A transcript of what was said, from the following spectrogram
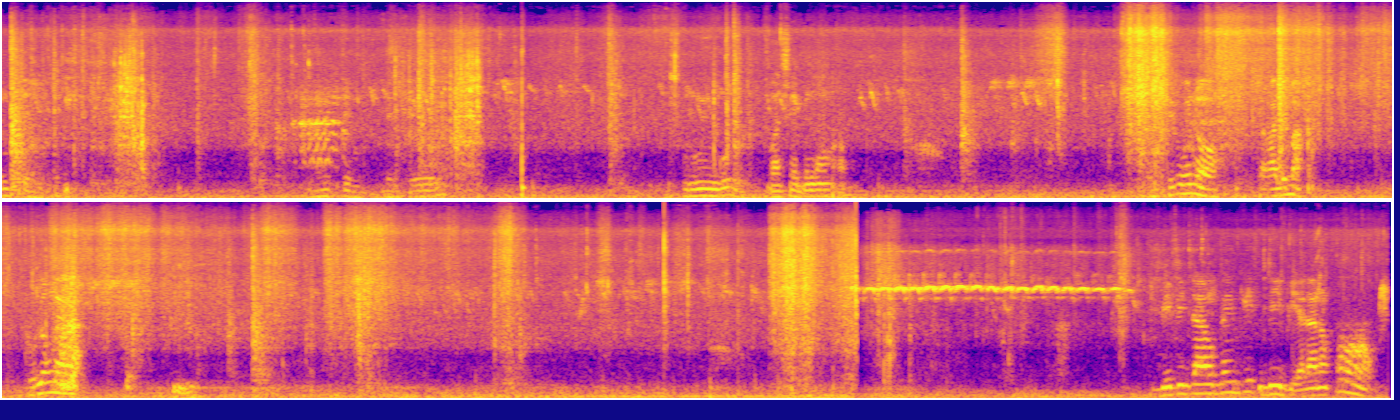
Seventeen. Nineteen. Twenty-one. Linggo. 1.7 lang ako. Twenty-uno. Saka lima. Tulong na. Bibi daw, baby. Bibi, ala ng kurok.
